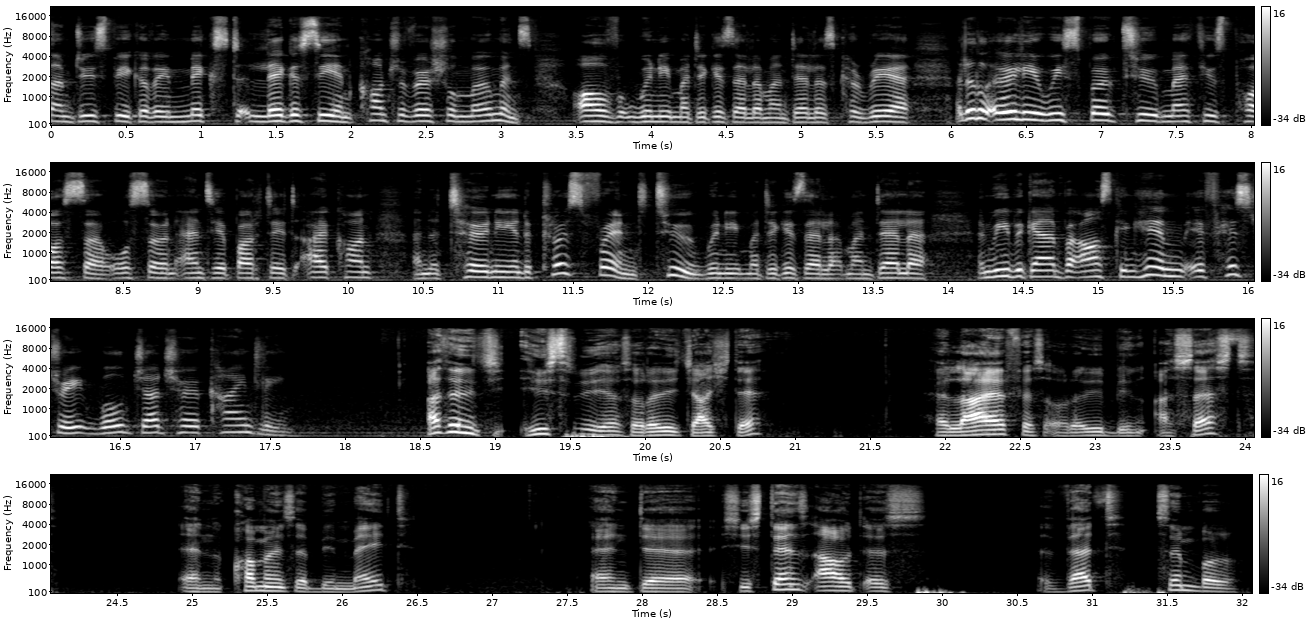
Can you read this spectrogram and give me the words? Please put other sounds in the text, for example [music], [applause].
Some do speak of a mixed legacy and controversial moments of Winnie Madikizela Mandela's career. A little earlier, we spoke to Mathews Phosa, also an anti-apartheid icon, an attorney and a close friend to Winnie Madikizela Mandela. And we began by asking him if history will judge her kindly. I think history has already judged her. Her life has already been assessed and comments have been made. And uh, she stands out as that symbol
